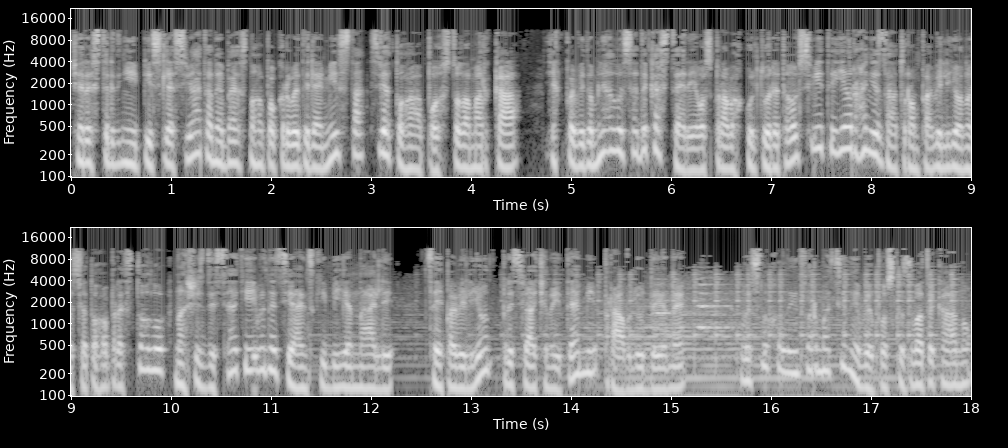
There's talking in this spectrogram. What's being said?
через три дні після свята небесного покровителя міста святого апостола Марка. Як повідомлялося, Декастерія у справах культури та освіти є організатором павільйону Святого Престолу на 60-й Венеціанській бієналі. Цей павільйон присвячений темі прав людини. Ви слухали інформаційний випуск з Ватикану.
